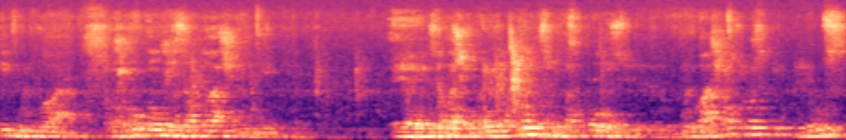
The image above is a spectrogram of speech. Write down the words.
и бульвар, потому что мы уже заплачены деньги. Э, заплачены проект конкурс, у нас полностью бульвар Шахтерский плюс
